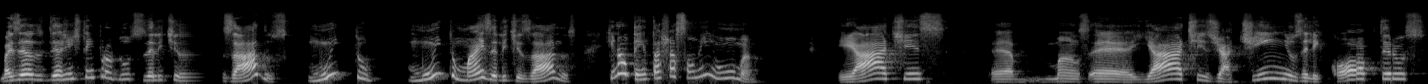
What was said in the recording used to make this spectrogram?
Mas a gente tem produtos elitizados, muito, muito mais elitizados, que não tem taxação nenhuma. Iates, é, mans, é, iates, jatinhos, helicópteros,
